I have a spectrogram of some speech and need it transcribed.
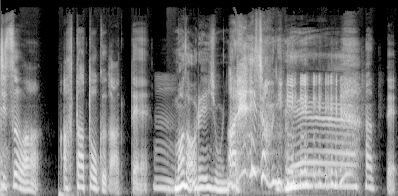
実はアフタートークがあって、うんまだあれ以上に？あれ以上にへ あって、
